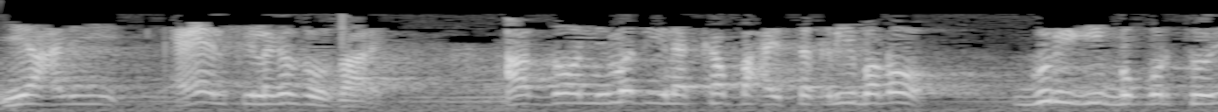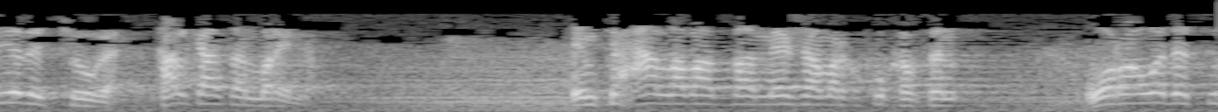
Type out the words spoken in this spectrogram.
yacni ceelkii laga soo saaray addoonnimadiina ka baxay taqriiban oo gurigii boqortooyada jooga. Halkaasaan marayna. Imtixaan labaad baa meeshaa marka ku qabsan. Waraawadatu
